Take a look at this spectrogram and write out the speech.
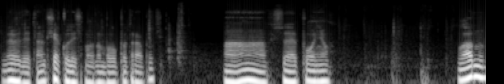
Подожди, там ще кудись можна було потрапити. А, все, я понял. Ладно.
